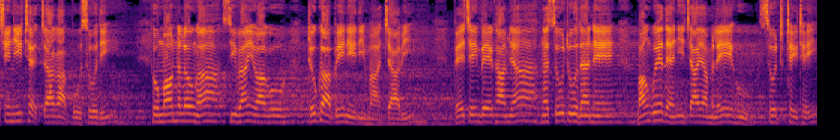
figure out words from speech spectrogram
ရှင်ကြီးထက်ကြားကပူဆိုးသည်ထိုမောင်းနှလုံးကစီပန်းရွာကိုဒုက္ခပေးနေသည်မှကြားပြီ ဘယ်ချိန်ဘယ်အခါများငှဆိုးထိုးတန်းနဲ့ဘောင်းကွဲတန်ကြီးကြားရမလဲဟုဆိုတထိတ်ထိတ်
